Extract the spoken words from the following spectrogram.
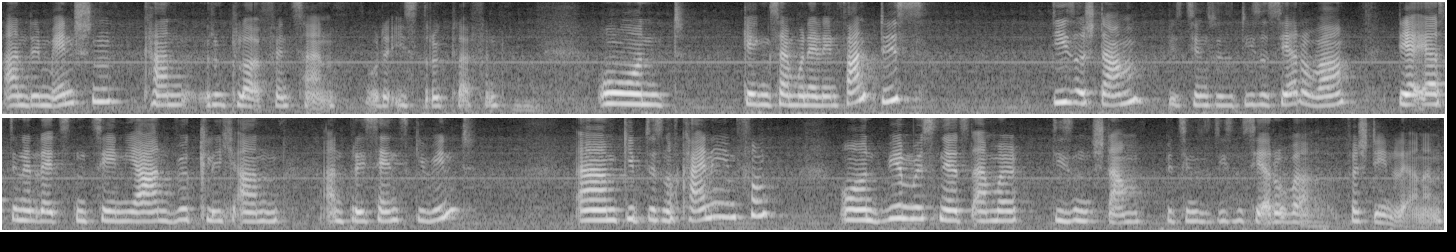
an den Menschen kann rückläufend sein oder ist rückläufend. Und gegen Salmonella infantis, dieser Stamm bzw. dieser Serovar, der erst in den letzten zehn Jahren wirklich an, an Präsenz gewinnt, ähm, gibt es noch keine Impfung. Und wir müssen jetzt einmal diesen Stamm bzw. diesen Serover verstehen lernen.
